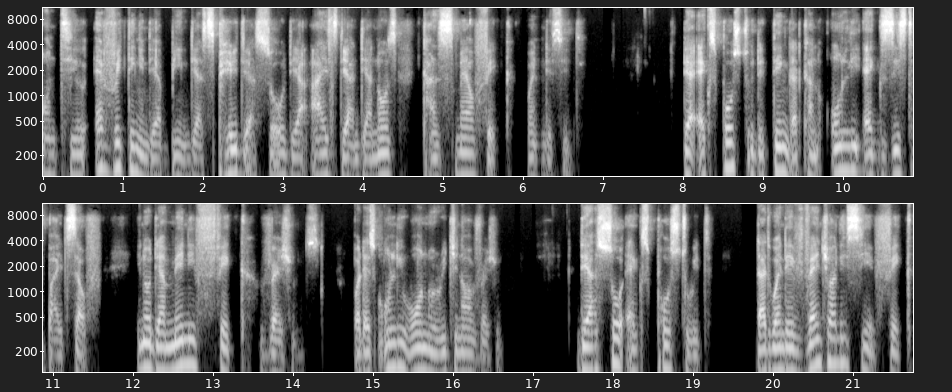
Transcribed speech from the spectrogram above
until everything in their being, their spirit, their soul, their eyes, their, their nose can smell fake when they see it. They're exposed to the thing that can only exist by itself. You know, there are many fake versions, but there's only one original version. They are so exposed to it that when they eventually see a fake,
